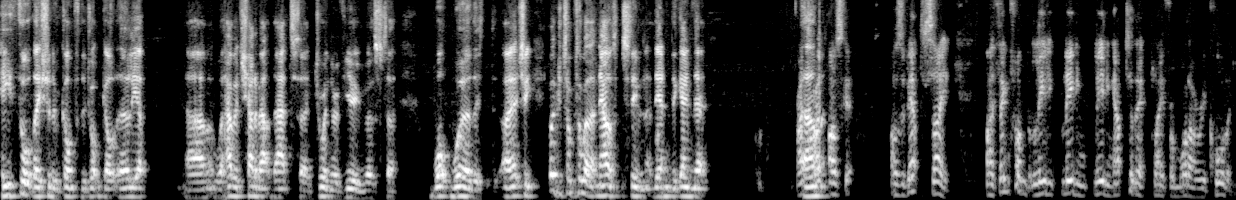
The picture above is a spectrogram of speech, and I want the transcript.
he thought they should have gone for the drop goal earlier. Um, we'll have a chat about that uh, during the review as to what were the. I actually, we can talk, talk about that now, Stephen. At the end of the game, there. Um, I, I, was, I was about to say, I think from leading leading leading up to that play, from what I recall, and,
